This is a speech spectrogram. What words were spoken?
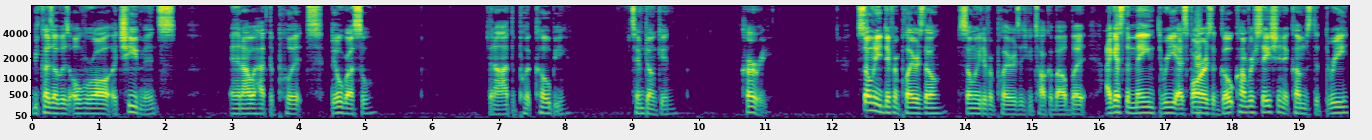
because of his overall achievements. And then I would have to put Bill Russell. Then I'll have to put Kobe, Tim Duncan, Curry. So many different players, though. So many different players that you can talk about. But I guess the main three, as far as a GOAT conversation, it comes to three.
